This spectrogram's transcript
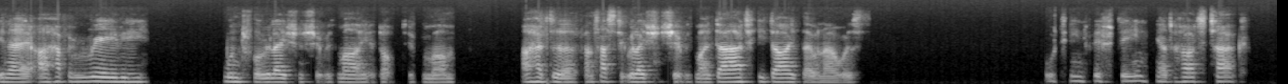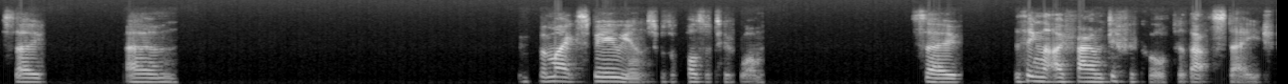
You know, I have a really wonderful relationship with my adoptive mum. I had a fantastic relationship with my dad. He died though when I was 14, 15. He had a heart attack. So, um, but my experience was a positive one. So, the thing that I found difficult at that stage,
